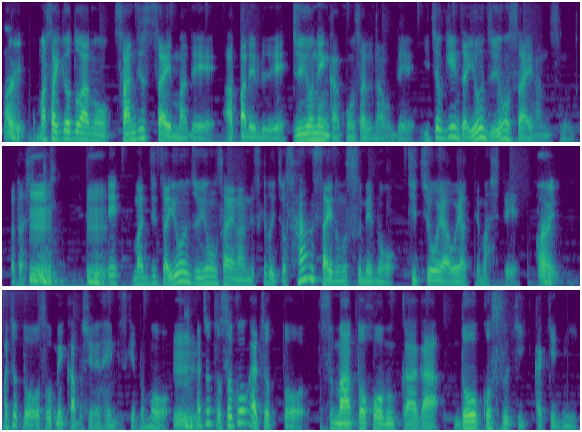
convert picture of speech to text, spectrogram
はい。まあ、先ほどあの30歳までアパレルで14年間コンサルなので、一応現在44歳なんです、私。うん。うん。で、まあ、実は44歳なんですけど、一応3歳の娘の父親をやってまして、はい。まあ、ちょっと遅めかもしれないんですけども、うんまあ、ちょっとそこがちょっとスマートホーム化が同行するきっかけに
